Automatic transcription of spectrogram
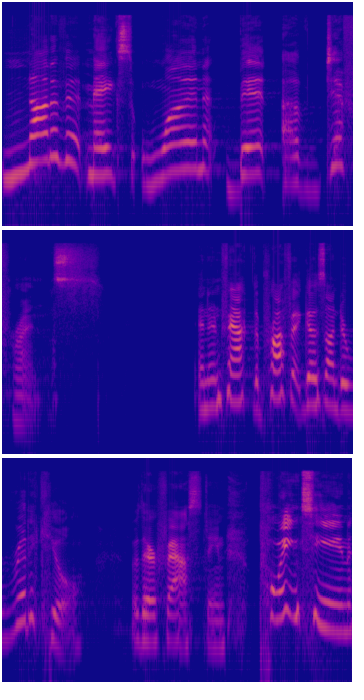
none of it makes one bit of difference. And in fact, the prophet goes on to ridicule their fasting, pointing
